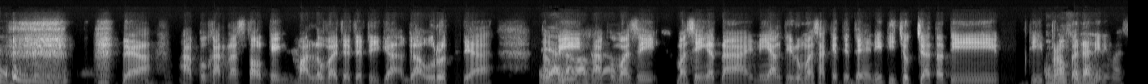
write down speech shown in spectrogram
ya aku karena stalking malu aja jadi nggak nggak urut ya. Iya, tapi ya, apa, aku masih masih ingat nah ini yang di rumah sakit itu ya ini di Jogja atau di di ini Prambanan sudah, ini mas?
